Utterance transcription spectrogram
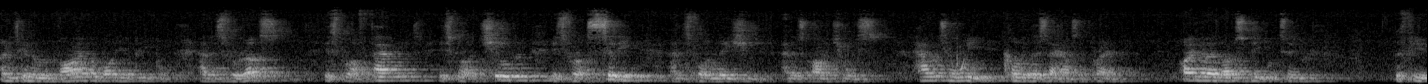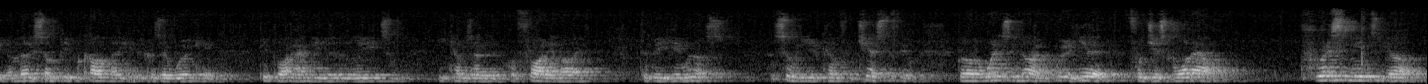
And He's going to revive a body of people. And it's for us, it's for our families, it's for our children, it's for our city, and it's for our nation. And it's our choice. How much are we calling this a house of prayer? I know that I'm speaking to the few. I know some people can't make it because they're working. People like Andy live in Leeds, and he comes over on Friday night to be here with us. And some of you come from Chesterfield. But on a Wednesday night, we're here for just one hour, pressing into God,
